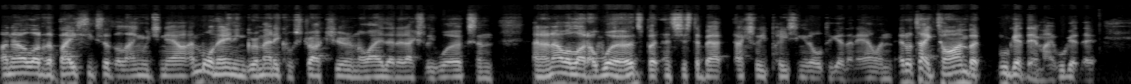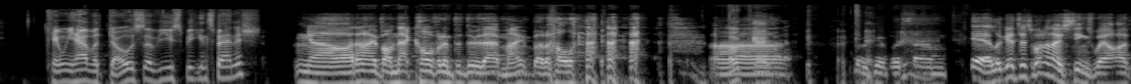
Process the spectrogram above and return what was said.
I know a lot of the basics of the language now, and more than anything, grammatical structure and the way that it actually works. And and I know a lot of words, but it's just about actually piecing it all together now. And it'll take time, but we'll get there, mate. We'll get there. Can we have a dose of you speaking Spanish? No, I don't know if I'm that confident to do that, mate. But I'll. uh, was, um, yeah, look, it's, it's one of those things where I've,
